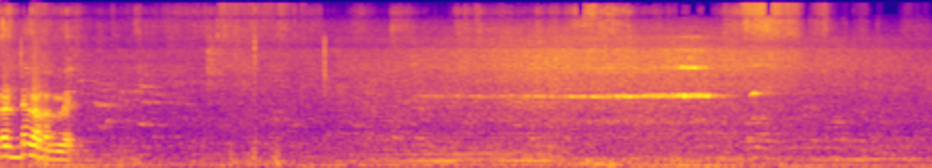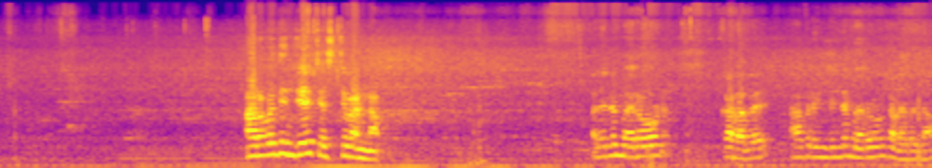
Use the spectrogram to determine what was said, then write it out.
റെഡ് കളറിൽ അറുപത് ഇഞ്ച് ചെസ്റ്റ് വണ്ണം. അതിൽ മെറൂൺ കളറ് ആ പ്രിന്റിന്റെ മെറൂൺ കളർ ഇതാ.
